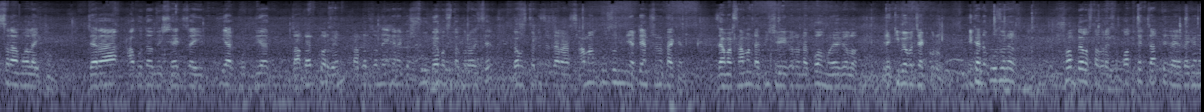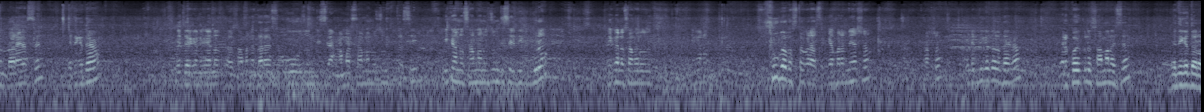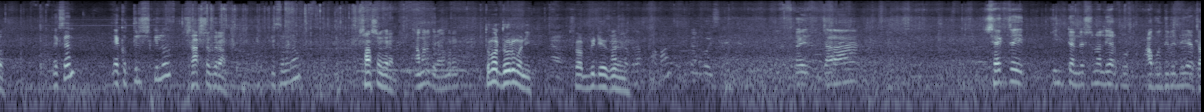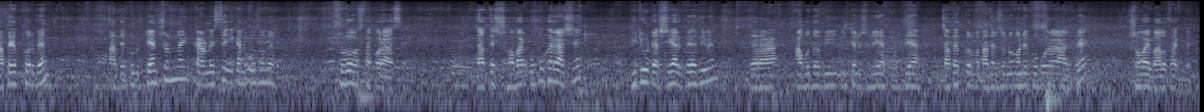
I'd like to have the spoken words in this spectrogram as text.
আসসালামু আলাইকুম। যারা আবুধাবি শেখ জাইদ এয়ারপোর্ট দিয়ে যাতায়াত করবেন, তাদের জন্য এখানে একটা সুব্যবস্থা করা হয়েছে। ব্যবস্থা হচ্ছে যারা সামান ওজন নিয়ে টেনশনে থাকেন, যে আমার সামানটা বেশি হয়ে গেল না, কম হয়ে গেল, এটা কীভাবে চেক করুন এখানে ওজনের সব ব্যবস্থা করা হয়েছে। প্রত্যেক যাত্রী দেখেন দাঁড়ায় আছে। এদিকে দেখো দেখেন এখানে সামানে দাঁড়ায় আছে। ও ওজন দিছে, আমার সামান ওজন দিতেছি, এখানেও সামান ওজন দিছে, এদিকে ঘুরো। এখানেও সামান ওজন এখানেও সুব্যবস্থা করা আছে। ক্যামেরা নিয়ে আসো। আসো। এটার দিকে ধরো দেখা। এখানে কয় কিলো সামান আছে। এদিকে ধরো। দেখছেন? একত্রিশ কিলো সাতশো গ্রাম। পিছনে দাও সাতশো গ্রাম। আমার ধরো আমার তোমার দৌড়মানি হ্যাঁ। সব ভিডিও করে তাই যারা Sheikh Zayed international airport Abu Dhabi দিয়ে যাতায়াত করবেন তাদের কোনো টেনশন নাই কারণ হচ্ছে এখানে ওজনের সুব্যবস্থা করা আছে। যাতে সবার উপকার আসে ভিডিওটা শেয়ার করে দিবেন। যারা আবুধাবি ইন্টারন্যাশনাল এয়ারপোর্ট দিয়ে যাতায়াত করব তাদের জন্য অনেক উপকার আসবে। সবাই ভালো থাকবে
